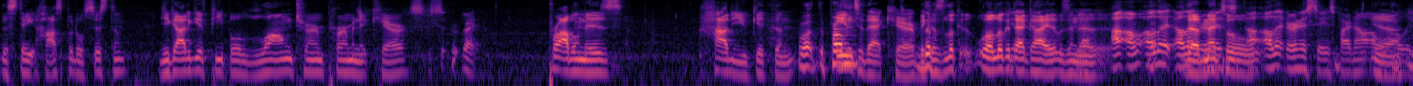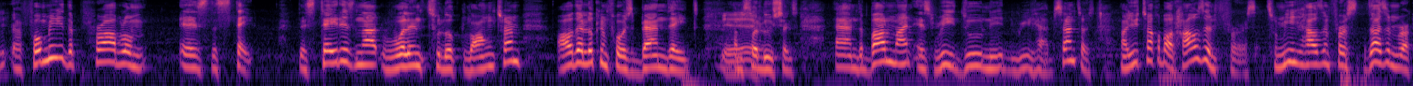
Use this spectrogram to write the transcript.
the state hospital system. You got to give people long term permanent care. Right. Problem is, how do you get them Well, the problem- into that care? Because look, well, look at that guy that was in Yeah. a. I'll, I'll, I'll let I'll the let Ernest, mental- I'll, I'll let Ernest say his part now. I'll, Yeah. I'll leave. Uh, for me, the problem is the state. The The state is not willing to look long term. All they're looking for is band aid Yeah. um, solutions. And the bottom line is we do need rehab centers. Now, you talk about housing first. To me, housing first doesn't work.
